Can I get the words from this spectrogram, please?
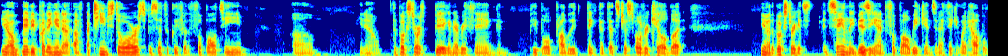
you know, maybe putting in a, a, team store specifically for the football team. Um, you know, the bookstore is big and everything, and people probably think that that's just overkill, but you know, the bookstore gets insanely busy on football weekends, and I think it might help a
